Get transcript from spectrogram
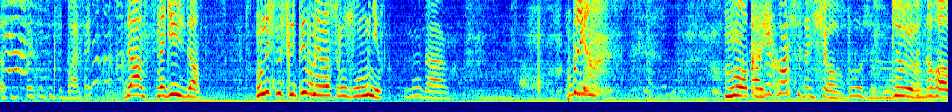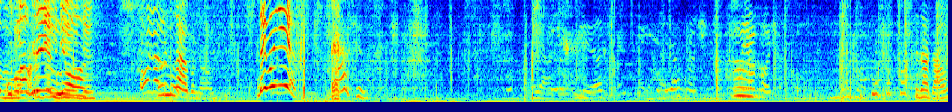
а підписники побачать? Да, надіюсь, да. Вони ж не сліпі, вони в нас розумні. Ну так. Блін. Мокрий. гроші знайшов. Дуже. Де? Під ногами. Одна мокрі гривня. люди. Вона не треба нам. Дай мені! Сюди дав.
